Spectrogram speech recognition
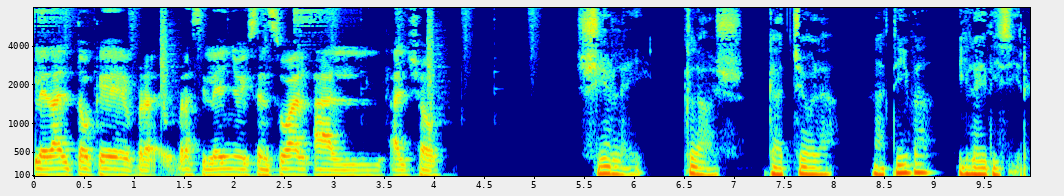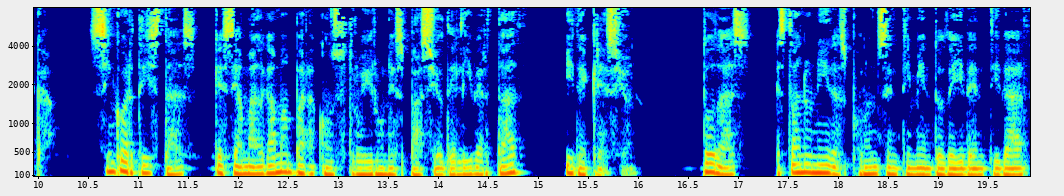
le da el toque brasileño y sensual al, show. Shirley, Clush, Gachola, Nativa y Lady Circa. Cinco artistas que se amalgaman para construir un espacio de libertad y de creación. Todas están unidas por un sentimiento de identidad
